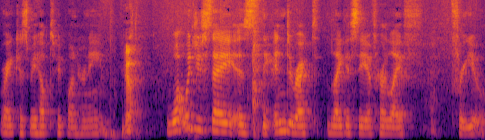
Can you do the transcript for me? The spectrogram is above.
Right because we helped people in her name. Yeah. what would you say is the indirect legacy of her life for you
